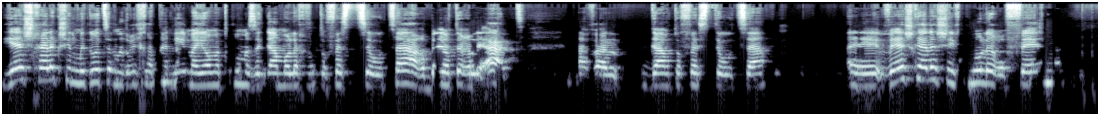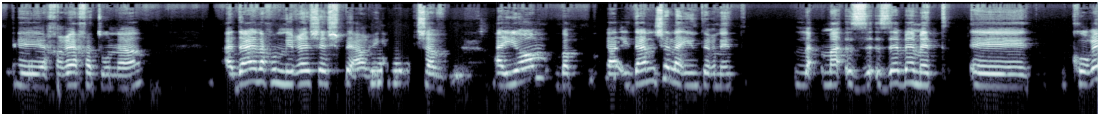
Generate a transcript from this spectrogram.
יש חלק שילמדו אצל מדריך חתנים, היום התחום הזה גם הולך ותופס תאוצה, הרבה יותר לאט, אבל גם תופס תאוצה, אה, ויש כאלה שיפנו לרופא אה, אחרי החתונה, עדיין אנחנו נראה שיש פערים. עכשיו, היום בעידן של האינטרנט, זה, באמת קורה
